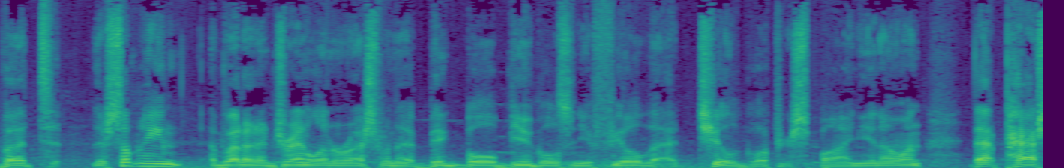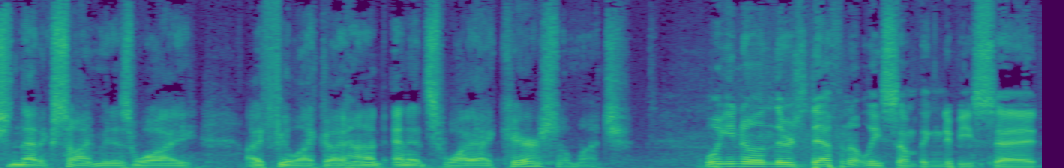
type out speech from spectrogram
But there's something about an adrenaline rush when that big bull bugles and you feel that chill go up your spine, you know. And that passion, that excitement is why I feel like I hunt, and it's why I care so much. Well, you know, and there's definitely something to be said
